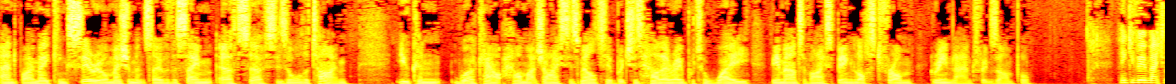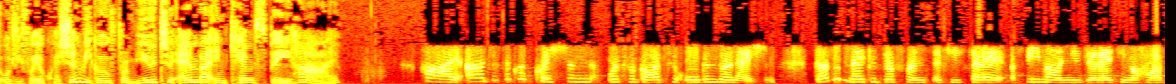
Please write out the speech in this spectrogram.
And by making serial measurements over the same Earth surfaces all the time, you can work out how much ice is melted, which is how they're able to weigh the amount of ice being lost from Greenland, for example. Thank you very much, Audrey, for your question. We go from you to Amber in Camps Bay. Hi. Hi, uh, just a quick question with regard to organ donation. Does it make a difference if you say a female and you're donating a heart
